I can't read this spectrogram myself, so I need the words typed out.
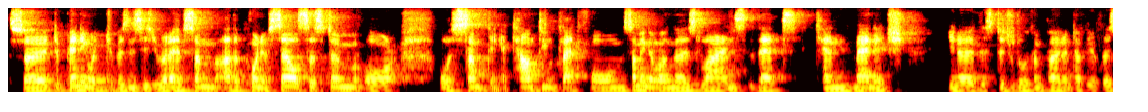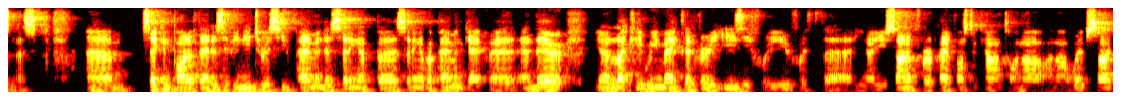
So, depending what your business is, you've got to have some other point of sale system or or something, accounting platform, something along those lines that can manage you know this digital component of your business. Um, second part of that is if you need to receive payment is setting up uh, setting up a payment gateway, and there, you know, luckily we make that very easy for you. With uh, you know, you sign up for a PayFast account on our on our website.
